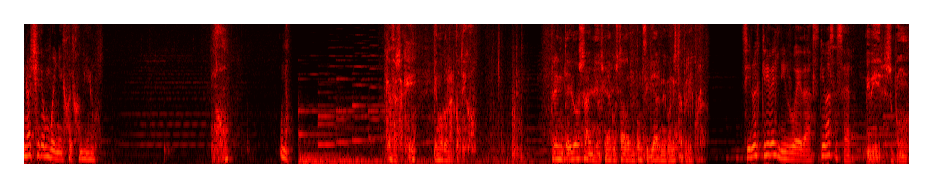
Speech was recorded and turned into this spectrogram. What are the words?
No has sido un buen hijo, hijo mío. No. No. ¿Qué haces aquí? Tengo que hablar contigo. 32 años me ha costado reconciliarme con esta película. Si no escribes ni ruedas, ¿qué vas a hacer? Vivir, supongo.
